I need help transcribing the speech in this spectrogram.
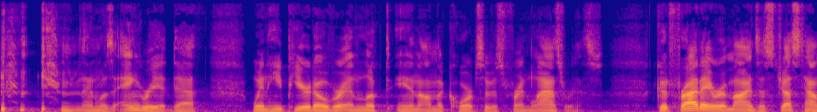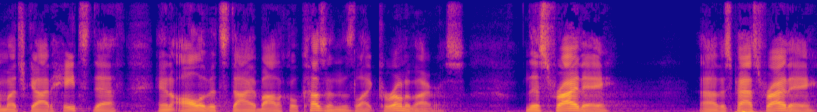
and was angry at death when he peered over and looked in on the corpse of his friend Lazarus. Good Friday reminds us just how much God hates death and all of its diabolical cousins, like coronavirus. This Friday, uh, this past Friday,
